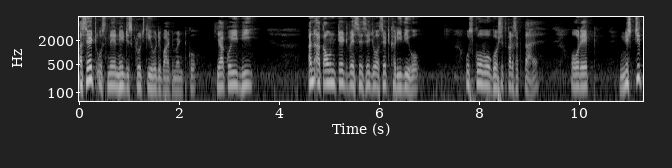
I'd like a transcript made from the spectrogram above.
असेट उसने नहीं डिस्क्लोज की हो डिपार्टमेंट को या कोई भी अनअकाउंटेड पैसे से जो असेट खरीदी हो उसको वो घोषित कर सकता है और एक निश्चित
